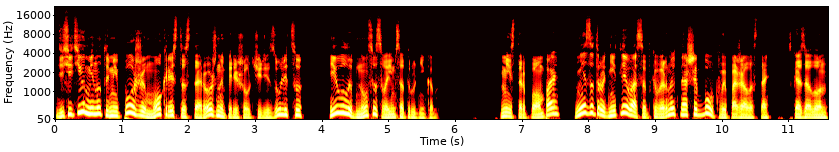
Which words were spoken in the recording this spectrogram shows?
Десятью минутами позже Мокрест осторожно перешел через улицу и улыбнулся своим сотрудникам. «Мистер Помпа, не затруднит ли вас отковырнуть наши буквы, пожалуйста?» — сказал он.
